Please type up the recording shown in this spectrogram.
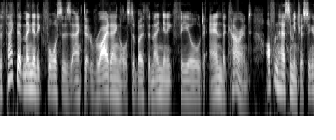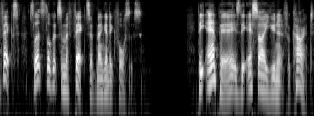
The fact that magnetic forces act at right angles to both the magnetic field and the current often has some interesting effects. So let's look at some effects of magnetic forces. The ampere is the SI unit for current.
